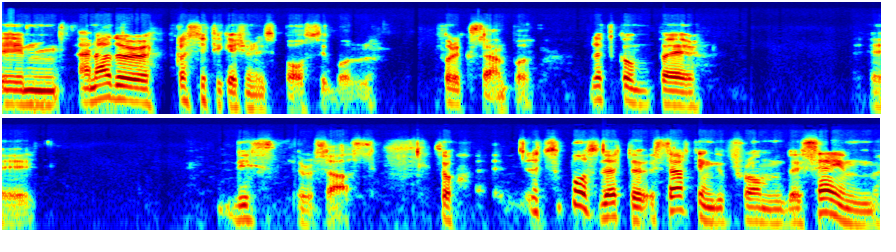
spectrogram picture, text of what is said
um, another classification is possible. For example, let's compare uh, these results. So let's suppose that uh, starting from the same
